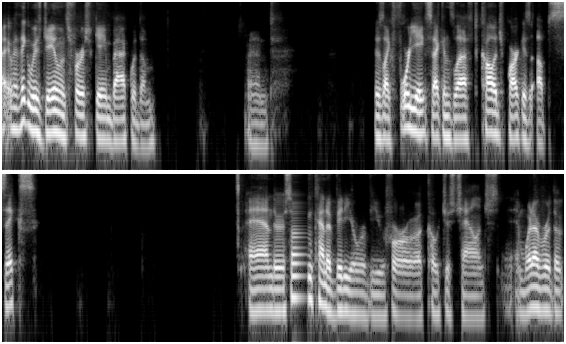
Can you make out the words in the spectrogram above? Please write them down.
I, I think it was Jalen's first game back with them, and there's like 48 seconds left. College Park is up six. And there's some kind of video review for a coach's challenge. And whatever the,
